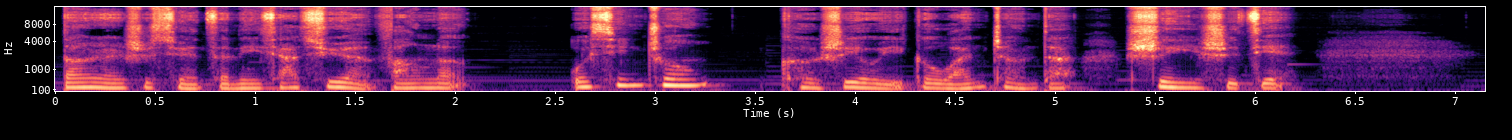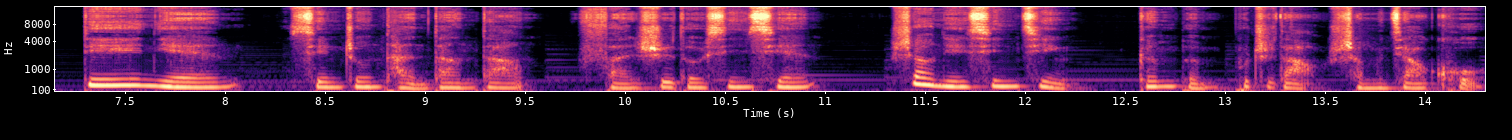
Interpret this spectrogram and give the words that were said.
当然是选择离家去远方了。我心中可是有一个完整的诗意世界。第一年，心中坦荡荡，凡事都新鲜，少年心境，根本不知道什么叫苦。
